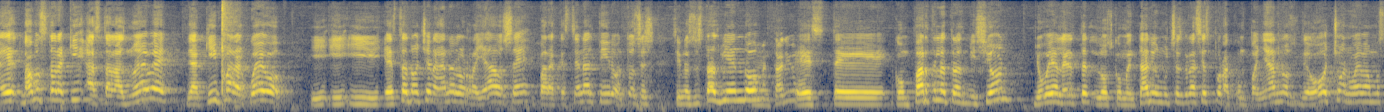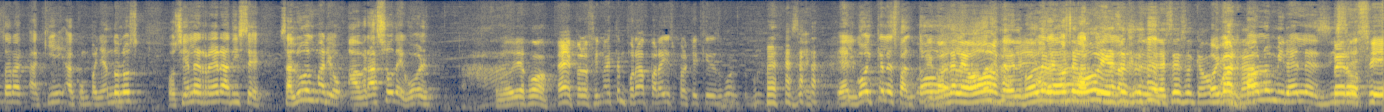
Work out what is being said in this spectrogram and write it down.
Eh, vamos a estar aquí hasta las 9 de aquí para el juego. Y, y- y esta noche la ganan los rayados, ¿eh? Para que estén al tiro. Entonces, si nos estás viendo, ¿Comentario? este, comparte la transmisión. Yo voy a leerte los comentarios. Muchas gracias por acompañarnos. De 8 a 9 vamos a estar aquí acompañándolos. Ociel Herrera dice: Saludos, Mario. Abrazo de gol. Saludos, viejo. Eh, pero si no hay temporada para ellos, ¿para qué quieres gol? El gol que les faltó. El gol de León, el gol de León de hoy, ese es, el- ese es el que vamos Oigan, a. Pablo Mireles dice: Pero si,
